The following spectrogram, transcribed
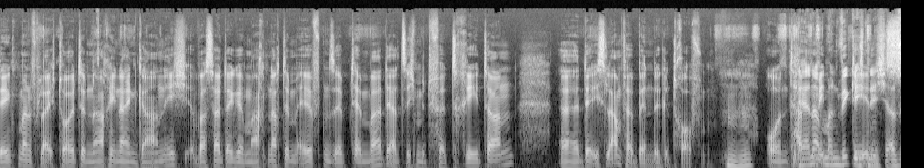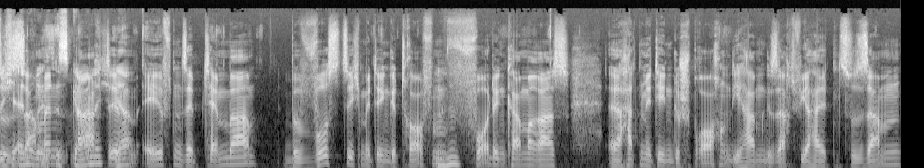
denkt man vielleicht heute im Nachhinein gar nicht, was hat er gemacht nach dem 11. September? Der hat sich mit Vertretern äh, der Islamverbände getroffen. Mhm. Und hat Erinnert man wirklich nicht. Also ich erinnere es gar nicht. Nach dem ja. 11. September bewusst sich mit denen getroffen, mhm. vor den Kameras, äh, hat mit denen gesprochen, die haben gesagt, wir halten zusammen.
